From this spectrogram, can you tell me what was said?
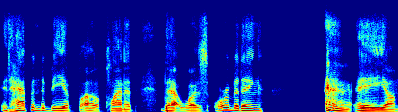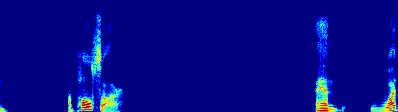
It happened to be a, a planet that was orbiting a, um, a pulsar. And what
